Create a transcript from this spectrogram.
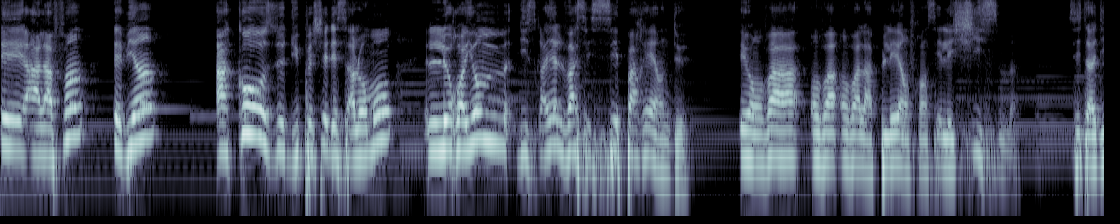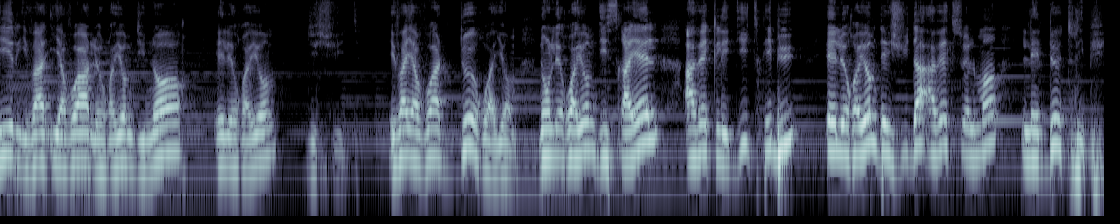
et à la fin, eh bien, à cause du péché de Salomon, le royaume d'Israël va se séparer en deux. Et on va, on va, on va l'appeler en français les schismes. C'est-à-dire, il va y avoir le royaume du nord et le royaume du sud. Il va y avoir deux royaumes. Donc le royaume d'Israël avec les dix tribus et le royaume de Juda avec seulement les deux tribus.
